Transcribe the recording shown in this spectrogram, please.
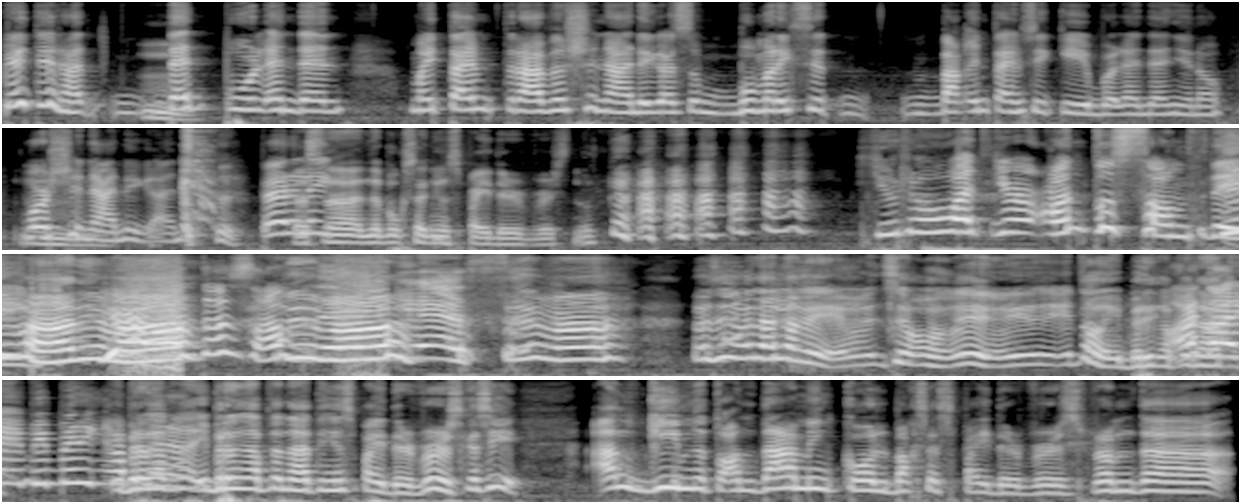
ganito na, Mm. Deadpool and then may time travel shenanigans. So, bumalik si, back in time si Cable and then, you know, more shenanigans. Pero Tapos like, na, nabuksan yung Spider-Verse, no? you know what? You're onto something. Diba? Diba? You're onto something. Diba? Yes. diba? Kasi wala lang eh. So, okay, ito, i-bring up Ano, na natin. ibibring up I-bring up, na. i-bring up na natin yung Spider-Verse. Kasi, ang game na to, ang daming callback sa Spider-Verse. From the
